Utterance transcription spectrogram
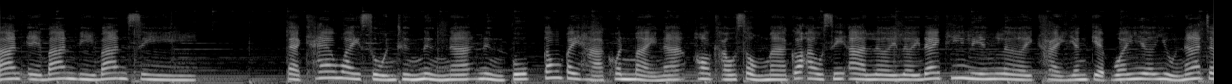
บ้าน A บ้าน B บ้าน C แต่แค่วัยศูนย์ถึงหนึ่งนะหนึ่งปุ๊บต้องไปหาคนใหม่นะ พอเขาส่งมาก็เอาซีอาเลยเลยได้พี่เลี้ยงเลย ไข่ยังเก็บไว้เยอะอยู่น่าจะ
